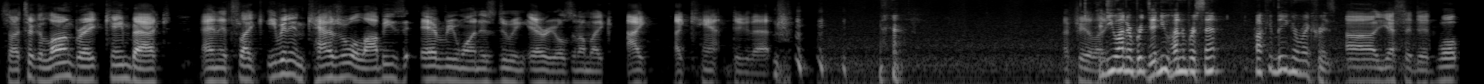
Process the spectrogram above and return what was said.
So I took a long break, came back, and it's like even in casual lobbies, everyone is doing aerials, and I'm like, I I can't do that. I feel like did you hundred? Did you hundred percent Rocket League or am I crazy? Uh, yes, I did. Well,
